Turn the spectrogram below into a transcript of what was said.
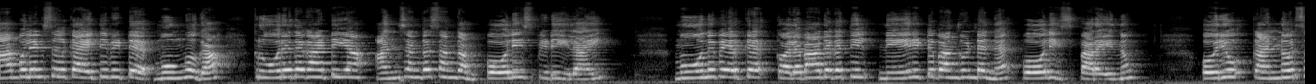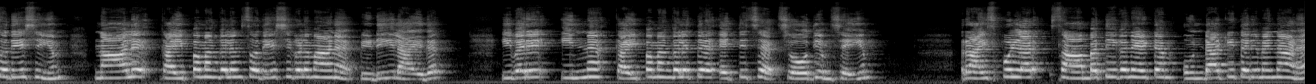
ആംബുലൻസിൽ കയറ്റിവിട്ട് മുങ്ങുക. ക്രൂരത കാട്ടിയ അഞ്ചംഗ സംഘം പോലീസ് പിടിയിലായി. മൂന്ന് പേർക്ക് കൊലപാതകത്തിൽ നേരിട്ട് പങ്കുണ്ടെന്ന് പോലീസ് പറയുന്നു. ഒരു കണ്ണൂർ സ്വദേശിയും നാല് കയ്പമംഗലം സ്വദേശികളുമാണ് പിടിയിലായത്. ഇവരെ ഇന്ന് കയ്പമംഗലത്ത് എത്തിച്ച് ചോദ്യം ചെയ്യും. റൈസ് പുള്ളർ സാമ്പത്തിക നേട്ടം ഉണ്ടാക്കി തരുമെന്നാണ്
